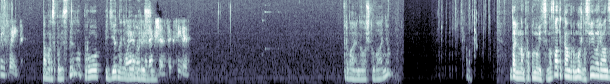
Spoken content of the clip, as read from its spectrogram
Please wait. Камера сповістила про під'єднання до мережі. Триває налаштування. Далі нам пропонується назвати камеру, можна свій варіант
